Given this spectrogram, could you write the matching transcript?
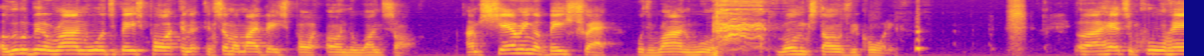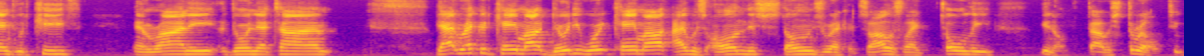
a little bit of Ron Wood's bass part and, and some of my bass part on the one song. I'm sharing a bass track with Ron Wood, Rolling Stones recording. Uh, I had some cool hands with Keith and Ronnie during that time. That record came out, Dirty Work came out. I was on this Stones record. So I was like totally, you know, I was thrilled to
